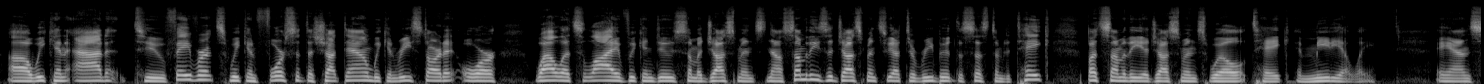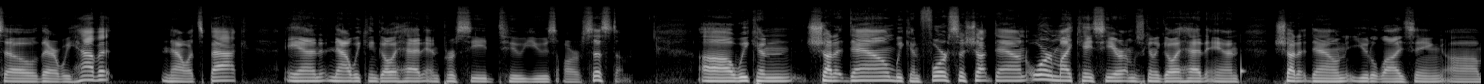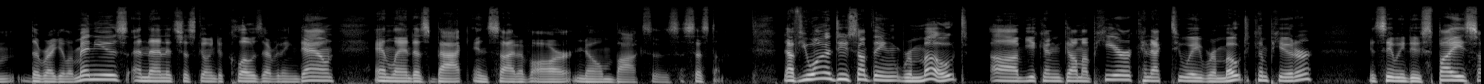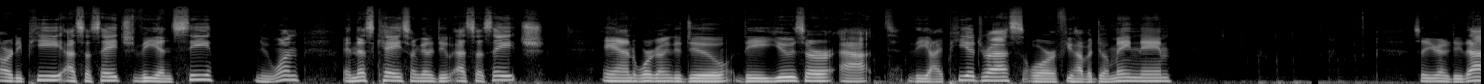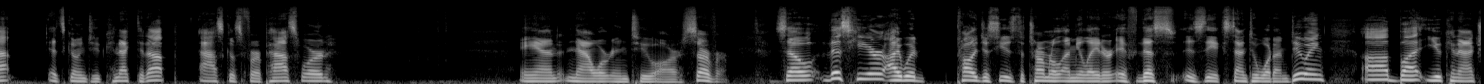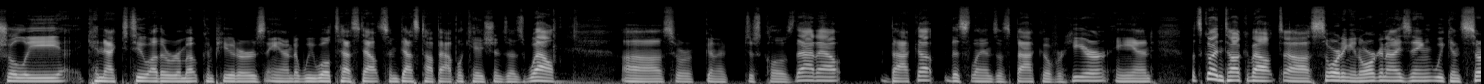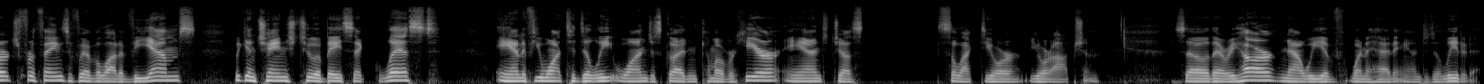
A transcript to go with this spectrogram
Uh, we can add to favorites. We can force it to shut down. We can restart it, or while it's live, we can do some adjustments. Now, some of these adjustments you have to reboot the system to take, but some of the adjustments will take immediately. And so there we have it. Now it's back. And now we can go ahead and proceed to use our system. Uh, we can shut it down. We can force a shutdown, or in my case here, I'm just going to go ahead and shut it down utilizing um, the regular menus, and then it's just going to close everything down and land us back inside of our GNOME Boxes system. Now, if you want to do something remote, um, you can come up here, connect to a remote computer. You can see we can do Spice, RDP, SSH, VNC, new one. In this case, I'm going to do SSH and we're going to do the user at the IP address, or if you have a domain name. So you're going to do that. It's going to connect it up, ask us for a password, and now we're into our server. So this here, I would probably just use the terminal emulator if this is the extent of what I'm doing, uh, but you can actually connect to other remote computers, and we will test out some desktop applications as well. Uh, so we're going to just close that out, back up. This lands us back over here. And let's go ahead and talk about uh, sorting and organizing. We can search for things if we have a lot of VMs. We can change to a basic list. And if you want to delete one, just go ahead and come over here and just select your, your option. So there we are. Now we have went ahead and deleted it.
